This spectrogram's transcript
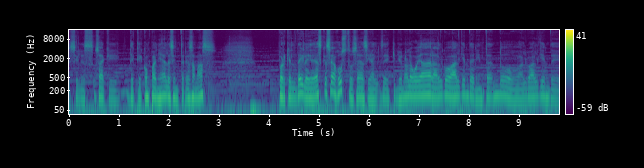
si les, o sea, que de qué compañía les interesa más. Porque de, la idea es que sea justo, o sea, si, que yo no le voy a dar algo a alguien de Nintendo o algo a alguien de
